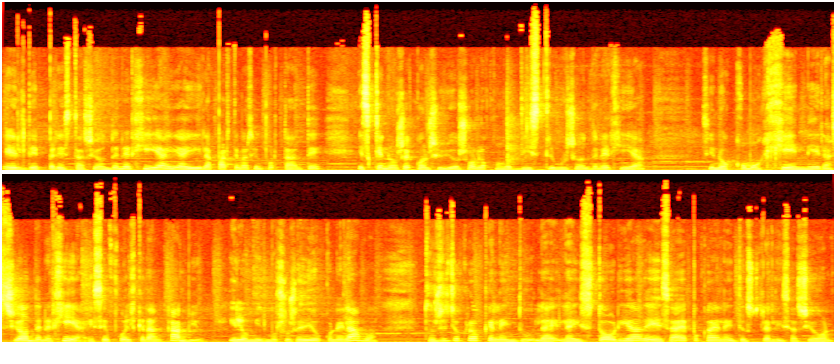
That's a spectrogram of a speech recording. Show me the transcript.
el de prestación de energía, y ahí la parte más importante es que no se concibió solo como distribución de energía, sino como generación de energía. Ese fue el gran cambio. Y lo mismo sucedió con el agua. Entonces yo creo que la, la historia de esa época de la industrialización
